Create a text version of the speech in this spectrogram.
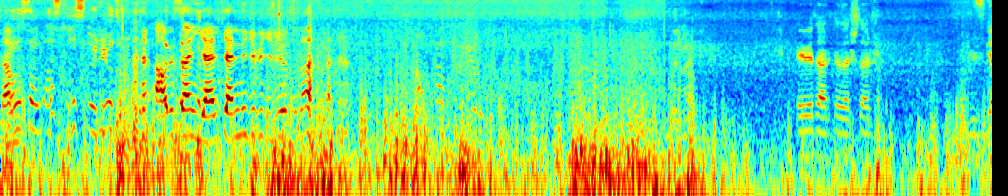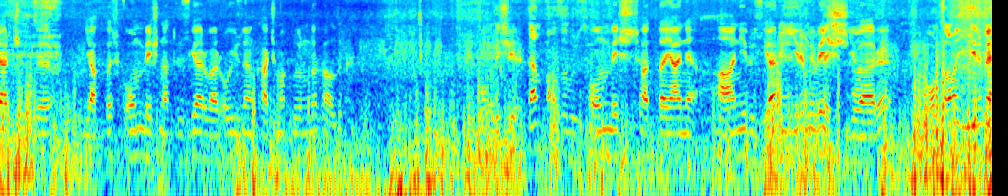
Sen sen az kalsın ölüyordun. abi sen yelkenli gibi gidiyorsun ha. Evet arkadaşlar. Rüzgar çıktı. Yaklaşık 15 knot rüzgar var. O yüzden kaçmak zorunda kaldık. 15'den fazla rüzgar. 15 hatta yani ani rüzgar 25 25 civarı. Ortalama 20.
